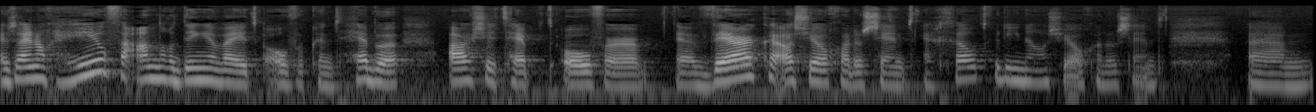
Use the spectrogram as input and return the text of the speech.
Er zijn nog heel veel andere dingen waar je het over kunt hebben als je het hebt over uh, werken als yogadocent en geld verdienen als yogadocent. Um,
